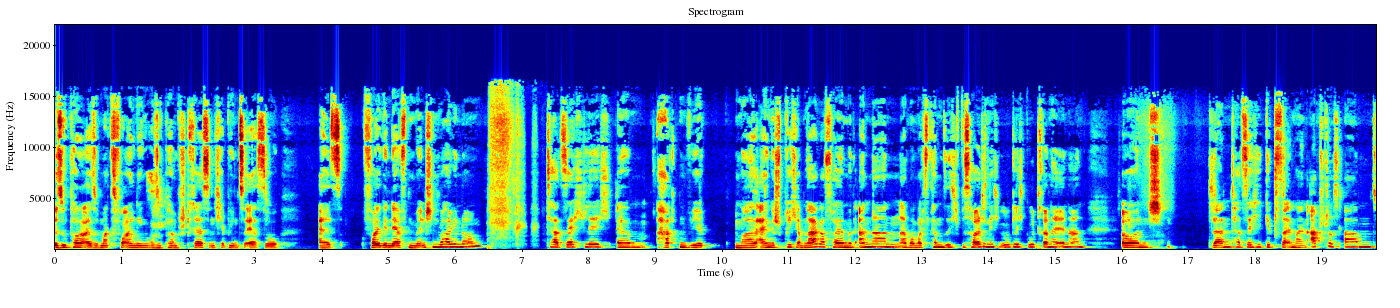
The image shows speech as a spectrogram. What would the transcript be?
super, also Max vor allen Dingen war super im Stress und ich habe ihn zuerst so als voll genervten Menschen wahrgenommen. Tatsächlich ähm, hatten wir mal ein Gespräch am Lagerfeuer mit anderen, aber Max kann sich bis heute nicht wirklich gut dran erinnern. Und dann tatsächlich gibt's da immer einen Abschlussabend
